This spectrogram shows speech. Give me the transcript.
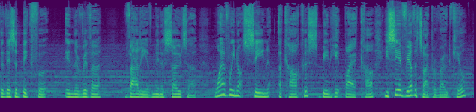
that there's a Bigfoot in the river valley of Minnesota, why have we not seen a carcass being hit by a car? You see every other type of roadkill.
